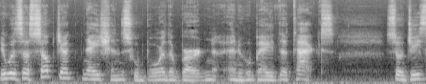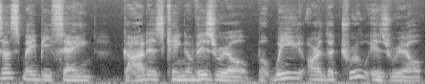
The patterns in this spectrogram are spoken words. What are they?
It was the subject nations who bore the burden and who paid the tax. So Jesus may be saying, God is King of Israel, but we are the true Israel,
